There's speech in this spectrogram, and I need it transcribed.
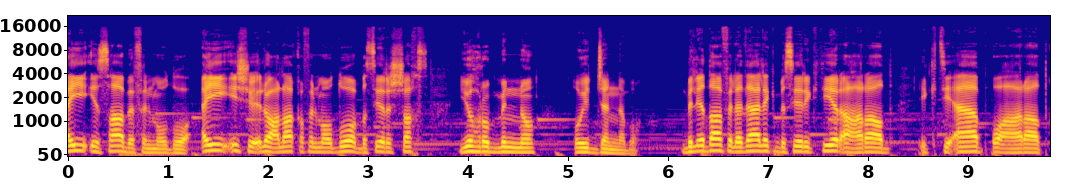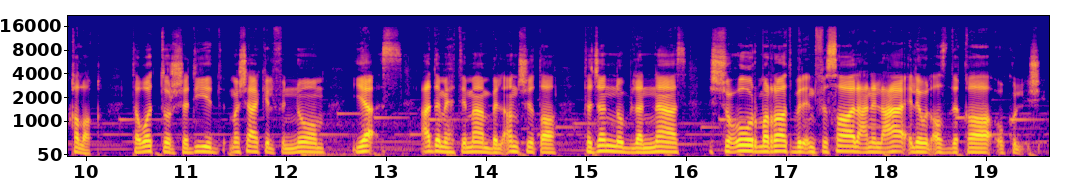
أي إصابة في الموضوع أي شيء له علاقة في الموضوع بصير الشخص يهرب منه ويتجنبه. بالإضافة لذلك بصير كثير أعراض اكتئاب وأعراض قلق توتر شديد مشاكل في النوم يأس عدم اهتمام بالأنشطة تجنب للناس الشعور مرات بالانفصال عن العائلة والأصدقاء وكل شيء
